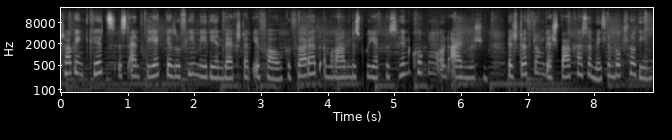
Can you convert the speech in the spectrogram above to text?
Talking Kids ist ein Projekt der Sophie Medienwerkstatt e.V., gefördert im Rahmen des Projektes Hingucken und Einmischen der Stiftung der Sparkasse Mecklenburg-Schwerin.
